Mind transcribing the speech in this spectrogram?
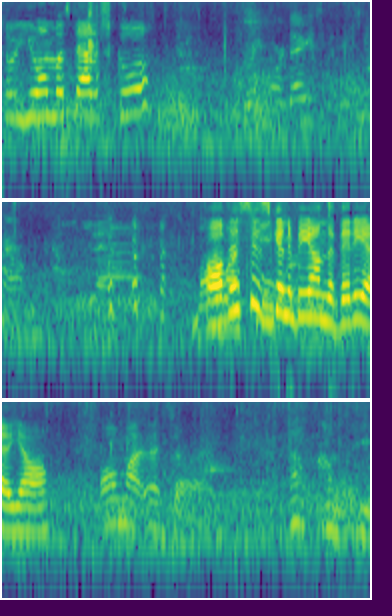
So you almost out of school? Three more days, but who's counting? Yeah. All Mom, this is going to be on the video, y'all. Oh my, that's all right. Oh, come here.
